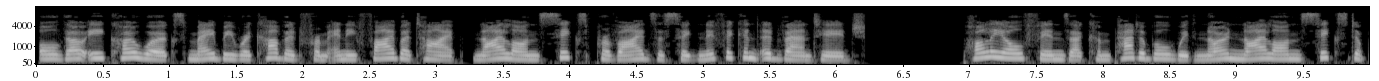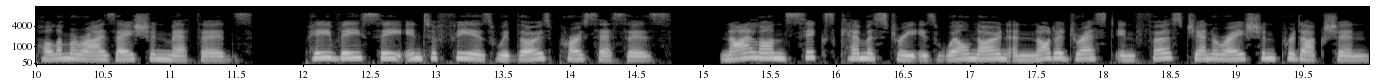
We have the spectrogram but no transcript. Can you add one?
Although EcoWorks may be recovered from any fiber type, nylon 6 provides a significant advantage. Polyolefins are compatible with known nylon 6 depolymerization methods. PVC interferes with those processes. Nylon 6 chemistry is well known and not addressed in first-generation production.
